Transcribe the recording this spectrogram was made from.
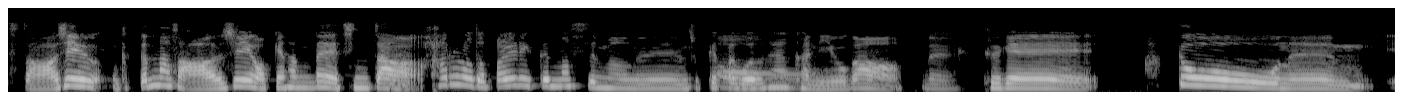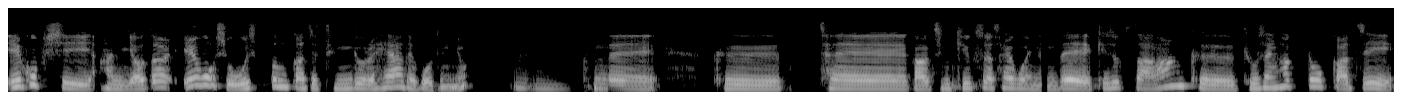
진짜 아쉬, 그러니까 끝나서 아쉬웠긴 한데, 진짜 네. 하루라도 빨리 끝났으면은 좋겠다고 어. 생각한 이유가, 네. 그게 학교는 7시, 한 8, 7시 50분까지 등교를 해야 되거든요? 음, 음. 근데 그 제가 지금 기숙사에 살고 있는데 기숙사랑 그 교생 학교까지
